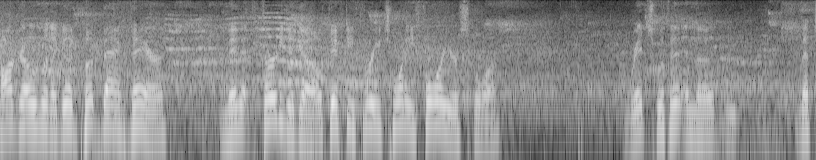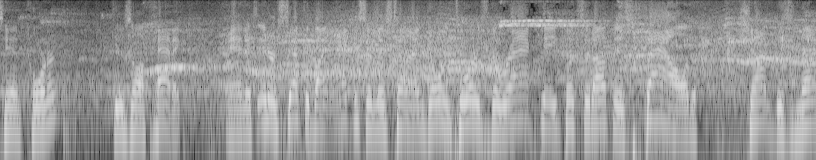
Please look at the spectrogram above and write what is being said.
Hargrove with a good putback there. Minute 30 to go. 53 24 your score. Rich with it in the left hand corner. Gives off Haddock. And it's intercepted by Atkinson this time, going towards the rack. He puts it up, is fouled. Shot does not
